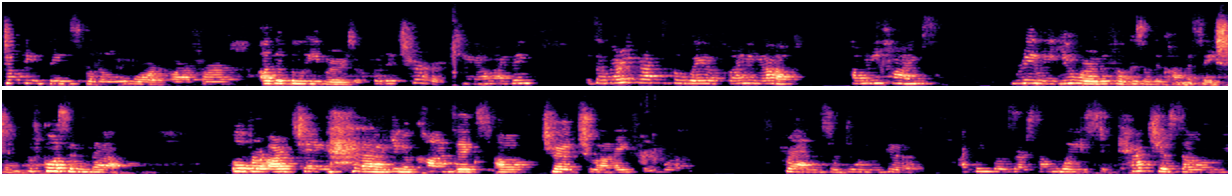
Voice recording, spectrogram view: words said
doing things for the Lord or for other believers or for the church. You know, I think it's a very practical way of finding out how many times really you were the focus of the conversation. Of course, in the overarching, uh, you know, context of church life or friends or doing good. I think those are some ways to catch yourself and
